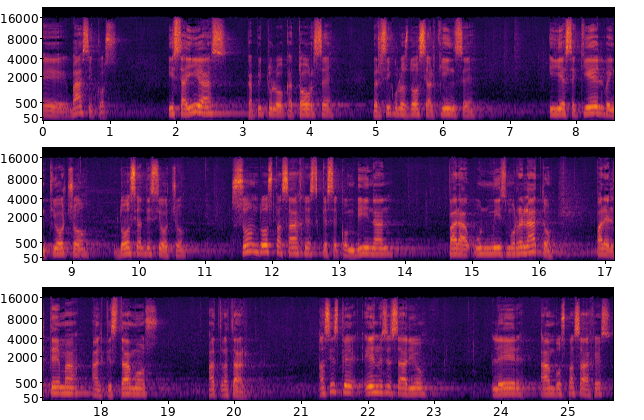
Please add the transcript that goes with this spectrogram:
eh, básicos. Isaías capítulo 14, versículos 12 al 15 y Ezequiel 28, 12 al 18, son dos pasajes que se combinan para un mismo relato, para el tema al que estamos a tratar. Así es que es necesario leer ambos pasajes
